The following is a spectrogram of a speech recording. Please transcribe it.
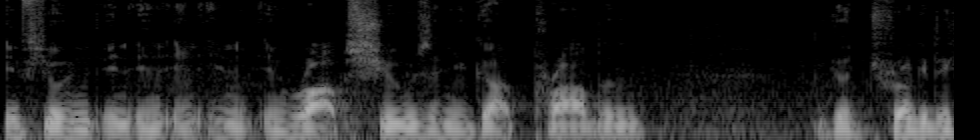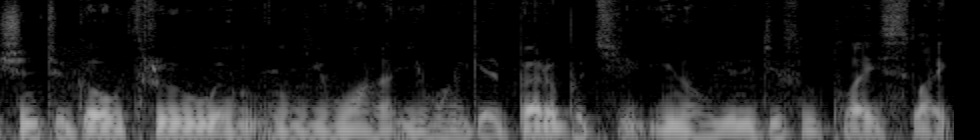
If you're in, in, in, in, in Rob's shoes and you got problem, you got drug addiction to go through and, and you wanna you wanna get better, but you you know, you're in a different place, like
